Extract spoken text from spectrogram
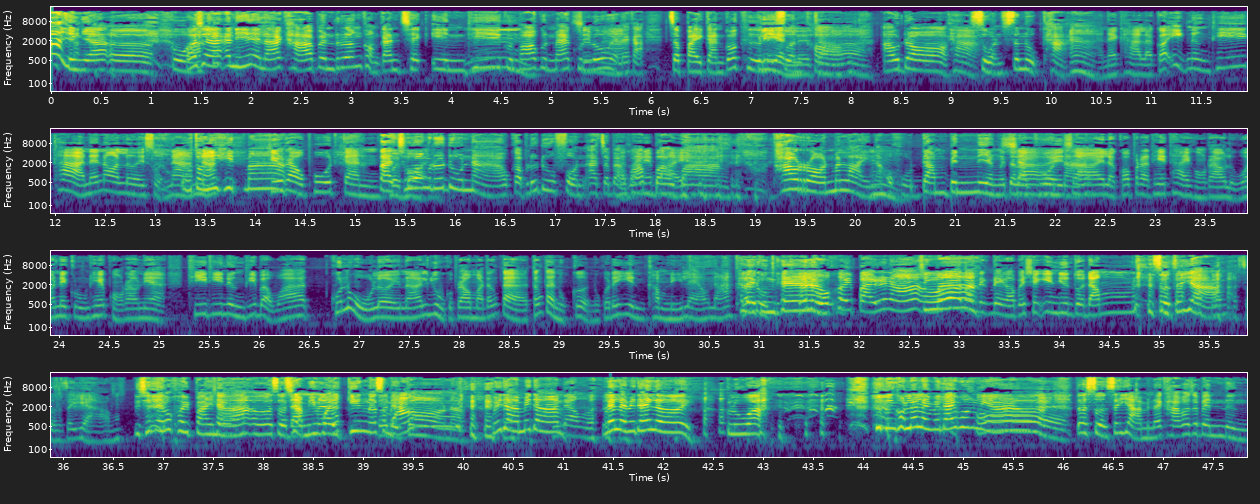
อ้าอย่างเงี้ยเออกลัวเพราะฉะนั้นอันนี้เนี่ยนะคะเป็นเรื่องของการเช็คอินที่อืมคุณพ่อคุณแม่คุณใช่ไหมลูกเนี่ยนะคะจะไปกันก็คือเปลี่ในยนส่วนเลยของจ้า outdoor ค่ะสวนสนุกค่ะอ่านะคะ แล้วก็อีกหนึ่งที่ค่ะแน่นอนเลยสวนอู้น้ำตอนนะนี้ฮิตมากที่เราพูดกัน แต่บ่อยๆช่วงฤดูหนาวกับฤดูฝนอาจจะแบบว่าไม่ค่เบาอยได้ไปบางถ้าร้อนเมื่อไหร่นะอืมโอ้โหดำเป็นเหนี่ยงเลยแต่ละคนนะใช่แล้วก็ประเทศไทยของเราหรือว่าในกรุงเทพของเราเนี่ยที่ที่หนึ่งที่แบบว่า คุ้นหูเลยนะ อยู่กับเรามาตั้งแต่ตั้งแต่หนูเกิดหนูก็ได้ยินคำนี้แล้วนะทะเลกรุงเทพแล้วหนูก็เคยไปด้วยนะจริงไหมเออตอนเด็กๆอะไปเช็คอินยืนตัวดำสวนสยามสวนสยาม ดิฉันเองก็เคยไปใช่นะไหมเออสวนสยามมีดำนะไวกิ้งนะตัวสมัยดำก่อนอะไม่ดำไม่ดไม่ดำเหรอำเล่นอะไรไม่ได้เลย กลัวคือเป็นคนเล่นอะไรไม่ได้พวกเนี้ยโอ้ยแต่สวนสยามเนี่ยนะคะก็จะเป็นหนึ่ง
